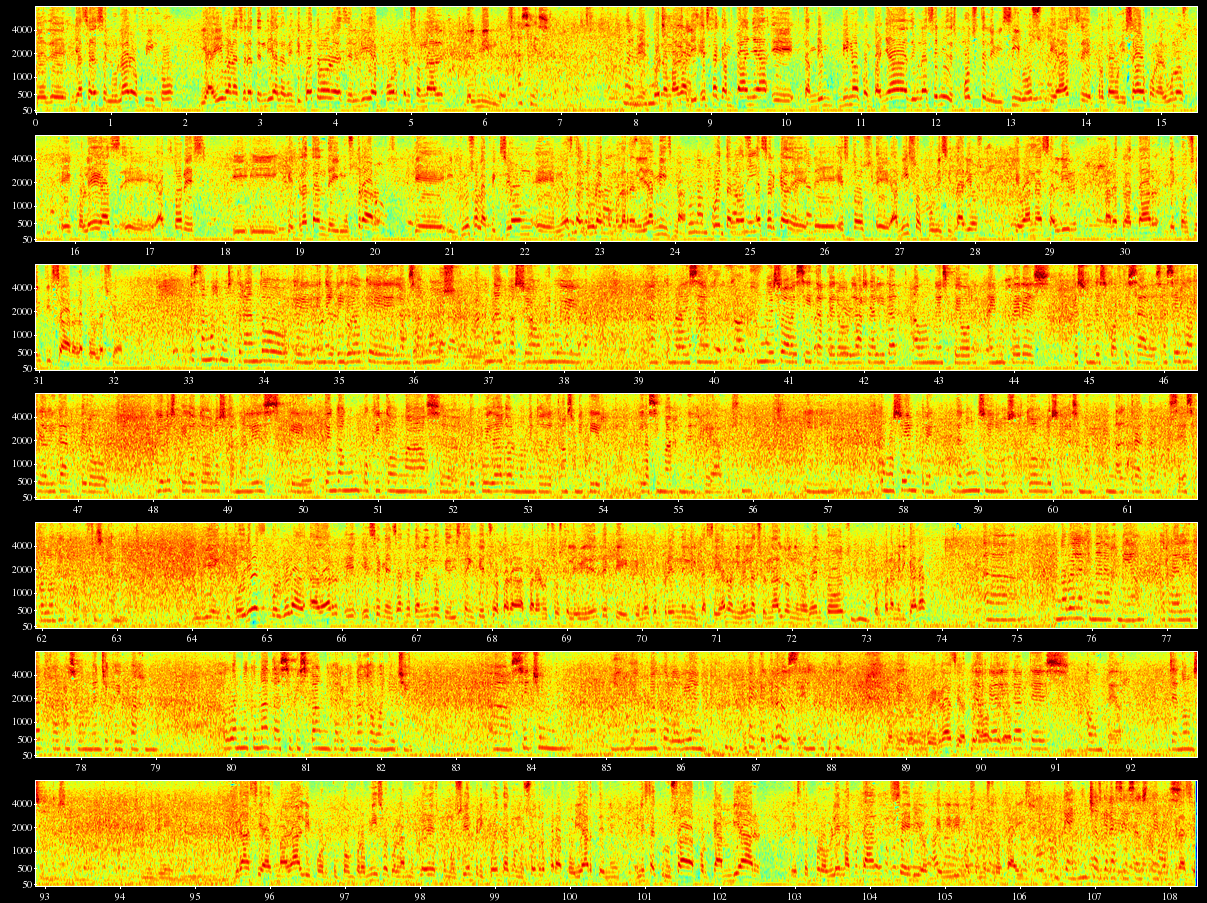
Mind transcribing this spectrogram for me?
desde ya sea celular o fijo, y ahí van a ser atendidas las 24 horas del día por personal del MIMBES. Así es. Bueno, Muy bien. bueno Magali, gracias. esta campaña eh, también vino acompañada de una serie de spots televisivos que has eh, protagonizado con algunos eh, colegas actores y, y, que tratan de ilustrar que incluso la ficción no es tan dura como la realidad misma. Cuéntanos acerca de, de estos avisos publicitarios que van a salir para tratar de concientizar a la población. Estamos mostrando eh, en el video que lanzamos una actuación muy, como dicen, muy suavecita, pero la realidad aún es peor. Hay mujeres que son descuartizadas, así es la realidad, pero yo les pido a todos los canales que tengan un poquito más uh, de cuidado al momento de transmitir las imágenes reales. Y, como siempre, denúncienlos a todos los que les mal, maltratan, sea psicológico o físicamente. Muy bien, ¿y podrías volver a, a dar e ese mensaje tan lindo que diste en quechua para, para nuestros televidentes que, que, no comprenden el castellano a nivel nacional, donde nos ven todos uh -huh. por Panamericana? Uh, novela kinarajmia, realidad aswalmancha kay pajmi. Warmikunata sipispanmi harikunaja wañuchin. Uh, sichun, ya no me acuerdo bien, hay que traducirlo bien. No te preocupes, gracias. Pero, la realidad pero... es aún peor. Denúncialos. Muy bien. Gracias Magali por tu compromiso con las mujeres como siempre y cuenta con nosotros para apoyarte en, en, esta cruzada por cambiar este problema tan serio que vivimos en nuestro país. Ok, muchas gracias a ustedes. Gracias.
